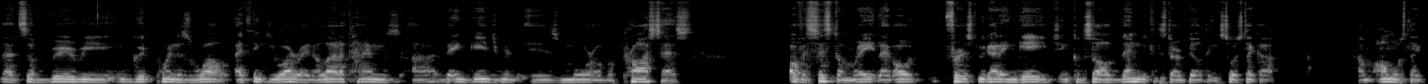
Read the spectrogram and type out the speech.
That's a very good point as well. I think you are right. A lot of times, uh, the engagement is more of a process of a system, right? Like, oh, first we got to engage and consult, then we can start building. So it's like a, um, almost like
